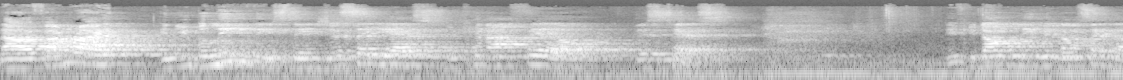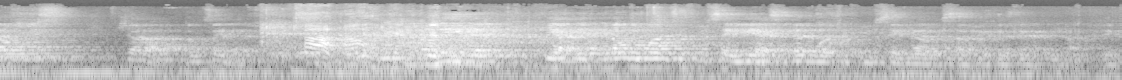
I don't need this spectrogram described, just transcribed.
Now, if I'm right and you believe these things, just say yes. You cannot fail this test. If you don't believe it, don't say no. Just shut up. Don't say that. if you believe it, yeah, it, it, only works if you say yes. It doesn't work if you say no to something because then, you know,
